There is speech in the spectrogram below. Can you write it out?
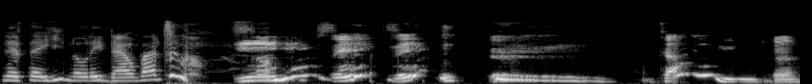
Next day, he know they down by two. so, mm-hmm. See, see. I'm telling you, uh,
